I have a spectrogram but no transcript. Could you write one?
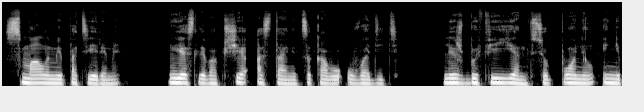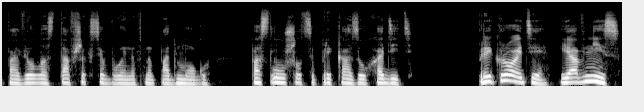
с малыми потерями, если вообще останется кого уводить. Лишь бы Фиен все понял и не повел оставшихся воинов на подмогу, послушался приказа уходить. «Прикройте! Я вниз!»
